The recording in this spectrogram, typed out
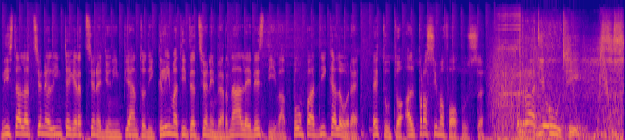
l'installazione o l'integrazione di un impianto di climatizzazione invernale ed estiva a pompa di calore. È tutto al prossimo Focus. Radio UCI.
